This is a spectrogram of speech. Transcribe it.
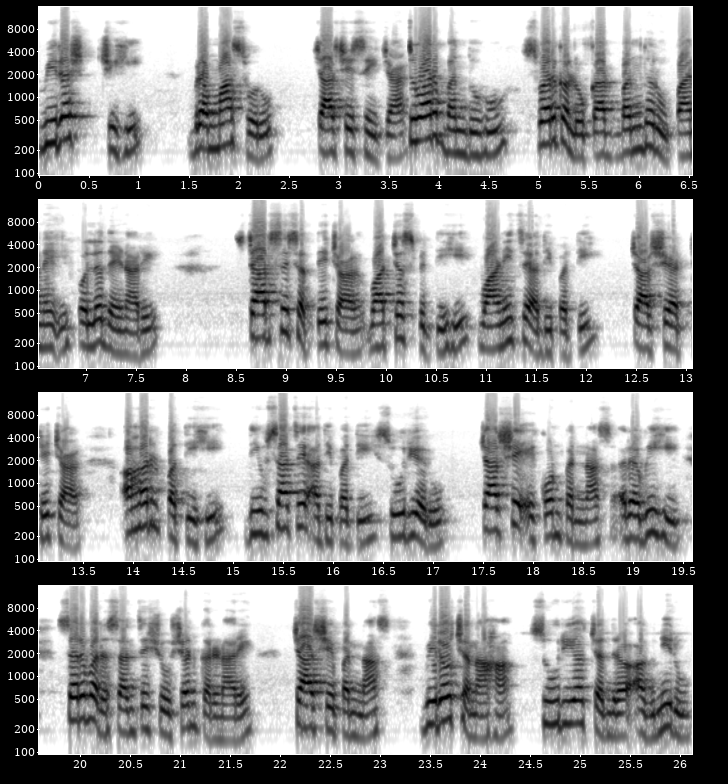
विरश्चिही ब्रह्मास्वरूप चारशे सेचाळ स्वर बंधू स्वर्गलोकात बंध रूपाने फल देणारे चारशे सत्तेचाळ वाचस्पतीही वाणीचे अधिपती चारशे अठ्ठेचाळ अहरपतीही दिवसाचे अधिपती सूर्यरूप चारशे एकोणपन्नास रवीही सर्व रसांचे शोषण करणारे चारशे पन्नास विरोचनाहा सूर्य चंद्र अग्निरूप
